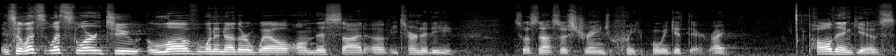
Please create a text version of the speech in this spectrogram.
And so let's, let's learn to love one another well on this side of eternity so it's not so strange when we, when we get there, right? Paul then gives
